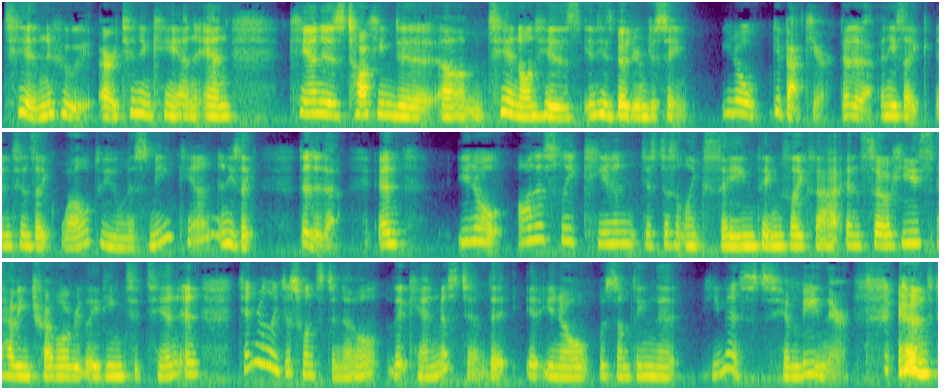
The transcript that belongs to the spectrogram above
Tin, who or Tin and Can, and Can is talking to um, Tin on his in his bedroom, just saying, you know, get back here, da da da. And he's like, and Tin's like, well, do you miss me, Can? And he's like, da da da. And you know, honestly, Can just doesn't like saying things like that, and so he's having trouble relating to Tin. And Tin really just wants to know that Can missed him, that it, you know, was something that he missed him being there, and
